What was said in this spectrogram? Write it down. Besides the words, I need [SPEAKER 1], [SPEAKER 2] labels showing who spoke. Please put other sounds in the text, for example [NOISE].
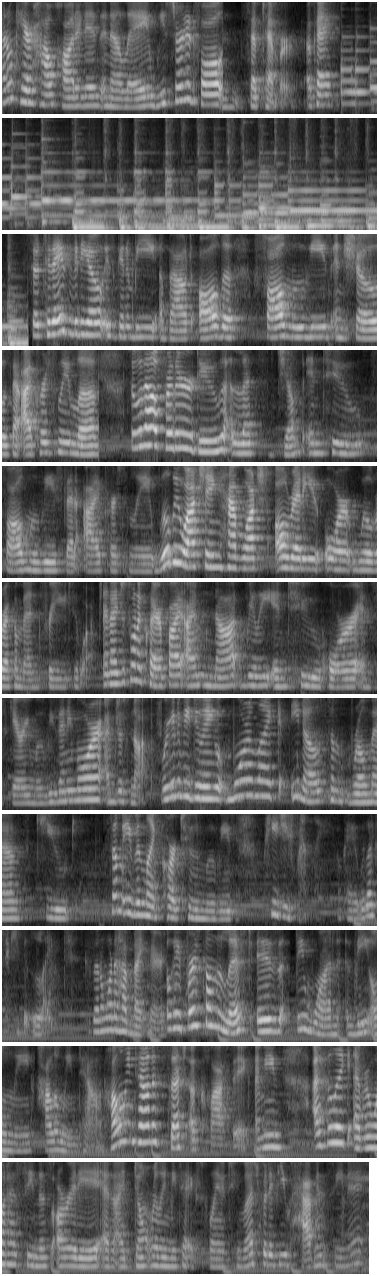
[SPEAKER 1] I don't care how hot it is in LA, we started fall in September, okay? So today's video is gonna be about all the fall movies and shows that I personally love. So without further ado, let's jump into fall movies that I personally will be watching, have watched already, or will recommend for you to watch. And I just wanna clarify, I'm not really into horror and scary movies anymore. I'm just not. We're gonna be doing more like, you know, some romance, cute, some even like cartoon movies, PG friendly, okay? We like to keep it light because I don't want to have nightmares. Okay, first on the list is the one, the only Halloweentown. Halloween Town is such a classic. I mean, I feel like everyone has seen this already and I don't really need to explain it too much, but if you haven't seen it,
